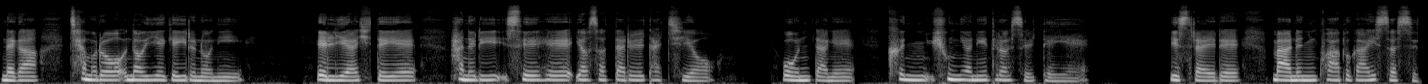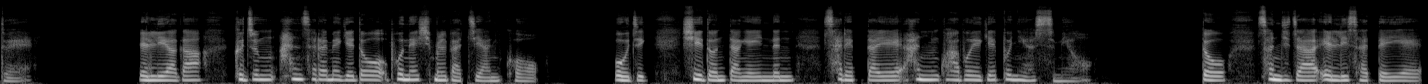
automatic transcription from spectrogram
내가 참으로 너희에게 이르노니 엘리야 시대에 하늘이 새해 여섯 달을 닫히어 온 땅에 큰 흉년이 들었을 때에 이스라엘에 많은 과부가 있었으되 엘리야가 그 중 한 사람에게도 보내심을 받지 않고 오직 시돈 땅에 있는 사렙다의 한 과부에게 뿐이었으며 또 선지자 엘리사 때에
